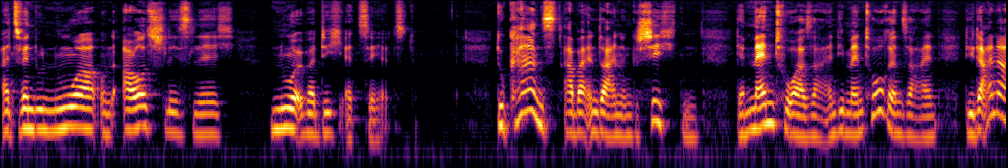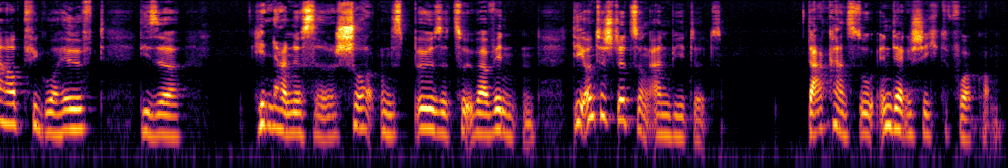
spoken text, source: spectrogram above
als wenn du nur und ausschließlich nur über dich erzählst. Du kannst aber in deinen Geschichten der Mentor sein, die Mentorin sein, die deiner Hauptfigur hilft, diese Hindernisse, Schurken, das Böse zu überwinden, die Unterstützung anbietet. Da kannst du in der Geschichte vorkommen.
